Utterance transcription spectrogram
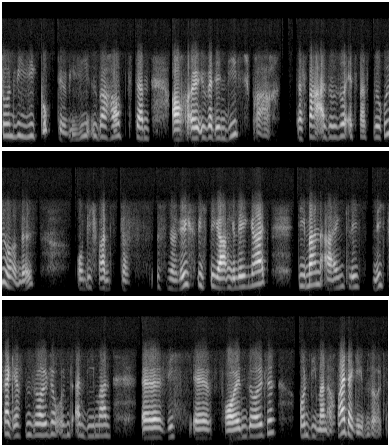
schon wie sie guckte, wie sie überhaupt dann auch äh, über den Dienst sprach, das war also so etwas Berührendes. Und ich fand, das ist eine höchst wichtige Angelegenheit, die man eigentlich nicht vergessen sollte und an die man äh, sich äh, freuen sollte und die man auch weitergeben sollte.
